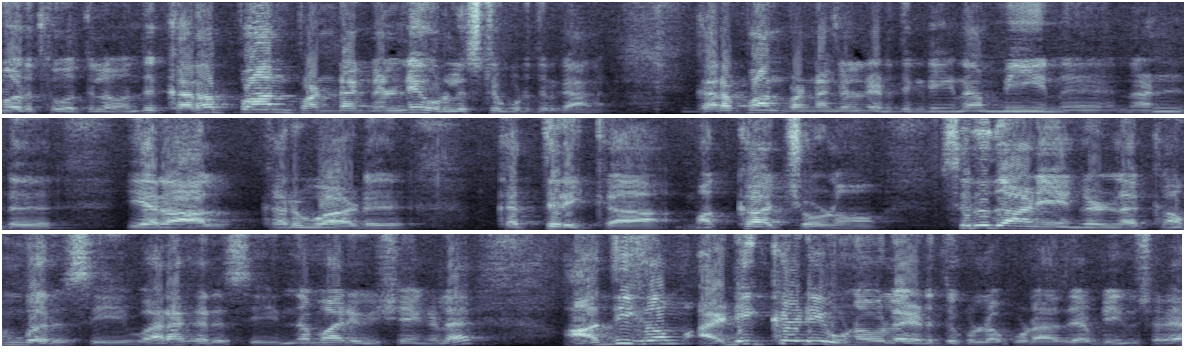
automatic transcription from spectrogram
மருத்துவத்தில் வந்து கரப்பான் பண்டங்கள்னே ஒரு லிஸ்ட் கொடுத்துருக்காங்க. கரப்பான் பண்டங்கள்னு எடுத்துக்கிட்டிங்கன்னா மீன் நண்டு இறால் கருவாடு கத்திரிக்காய் மக்காச்சோளம் சிறுதானியங்கள்ல கம்பரிசி வரகரிசி இந்த மாதிரி விஷயங்களை அதிகம் அடிக்கடி உணவுல எடுத்துக்கொள்ளக்கூடாது அப்படின்னு சொல்லி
